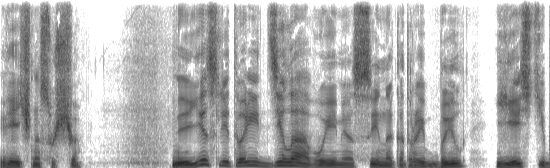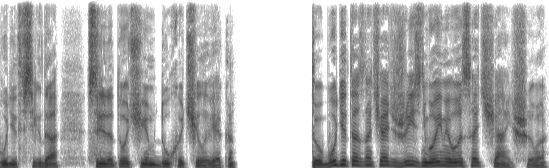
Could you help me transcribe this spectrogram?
вечно сущего. Если творить дела во имя Сына, который был, есть и будет всегда средоточием духа человека, то будет означать жизнь во имя высочайшего,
